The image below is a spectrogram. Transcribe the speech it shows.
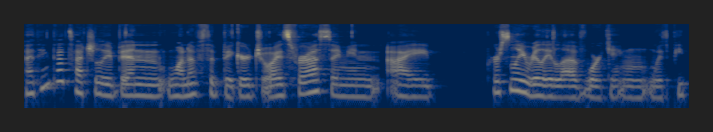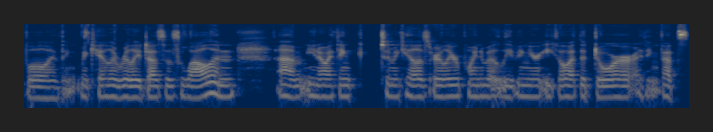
I think that's actually been one of the bigger joys for us. I mean, I personally really love working with people. I think Michaela really does as well. And, um, you know, I think to Michaela's earlier point about leaving your ego at the door, I think that's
